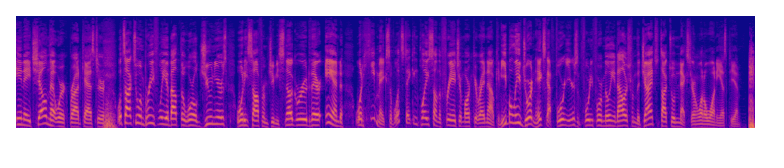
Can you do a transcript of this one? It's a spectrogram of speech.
NHL Network broadcaster. We'll talk to him briefly about the World Juniors, what he saw from Jimmy Snuggerud there, and what he makes of what's taking place on the free agent market right now. Can he believe Jordan Hicks got four years and $44 million from the Giants? We'll talk to him next here on 101 ESPN.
